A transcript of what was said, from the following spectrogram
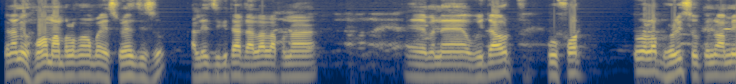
কিন্তু আমি হ'ম আপোনালোকক মই এচুৰেঞ্চ দিছোঁ। কালি যিকেইটা দালাল আপোনাৰ মানে উইদাউট প্ৰুফতটো অলপ ধৰিছোঁ কিন্তু আমি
